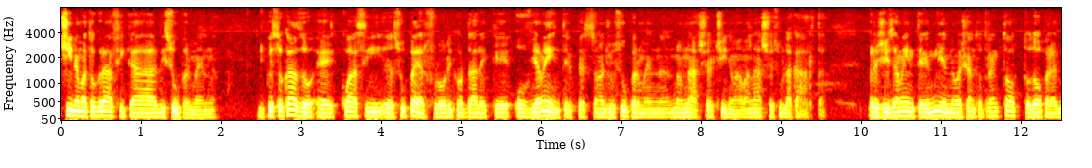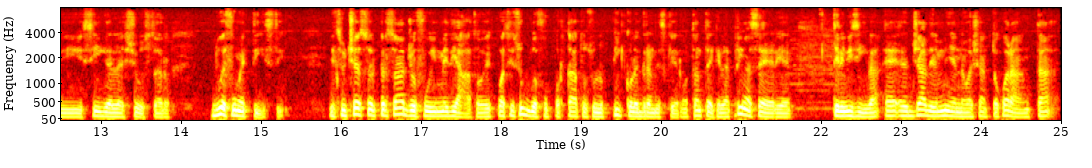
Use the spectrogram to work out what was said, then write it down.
cinematografica di Superman. In questo caso è quasi eh, superfluo ricordare che ovviamente il personaggio di Superman non nasce al cinema ma nasce sulla carta, precisamente nel 1938 d'opera di Siegel e Schuster, due fumettisti. Il successo del personaggio fu immediato e quasi subito fu portato sul piccolo e grande schermo, tant'è che la prima serie televisiva è già del 1940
